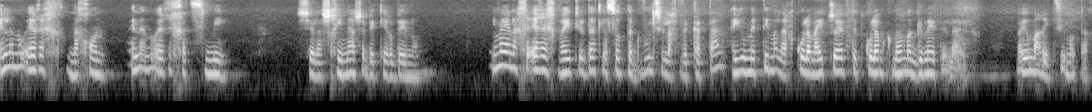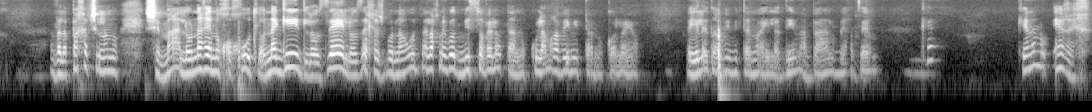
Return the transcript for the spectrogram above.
אין לנו ערך נכון, אין לנו ערך עצמי של השכינה שבקרבנו. אם היה לך ערך והיית יודעת לעשות את הגבול שלך וקטן, היו מתים עליך כולם, היית שואבת את כולם כמו מגנט אלייך, והיו מעריצים אותך. אבל הפחד שלנו, שמה, לא נראה נוכחות, לא נגיד, לא זה, לא זה, חשבונאות, והלכנו ללמוד, מי סובל אותנו? כולם רבים איתנו כל היום. הילד רבים איתנו, הילדים, הבעל אומר, זה... כן. כי אין לנו ערך.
